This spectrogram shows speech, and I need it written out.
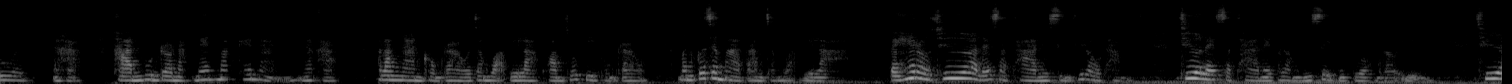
ด้วยนะคะ ฐานบุญเราหนักแน่นมากแค่ไหนนะคะ พลังงานของเราจังหวะเวลาความโชคดีของเรา มันก็จะมาตามจังหวะเวลา แต่ให้เราเชื่อและศรัทธาในสิ่งที่เราทำเชื่อและศรัทธาในพลังวิเศษในตัวของเราเอง เชื่อ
